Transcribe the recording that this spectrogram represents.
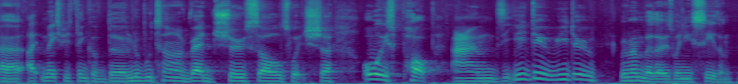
Uh, it makes me think of the Louboutin red shoe soles, which uh, always pop, and you do, you do remember those when you see them.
